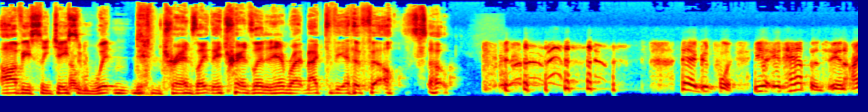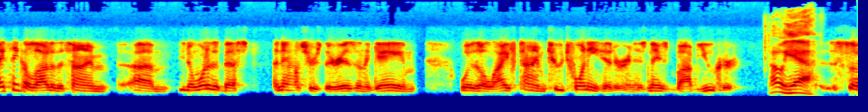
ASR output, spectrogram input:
obviously, Jason Witten didn't translate. They translated him right back to the NFL. So. yeah, good point. Yeah, it happens, and I think a lot of the time, um, you know, one of the best announcers there is in the game was a lifetime 220 hitter, and his name's Bob Uecker. Oh yeah. So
